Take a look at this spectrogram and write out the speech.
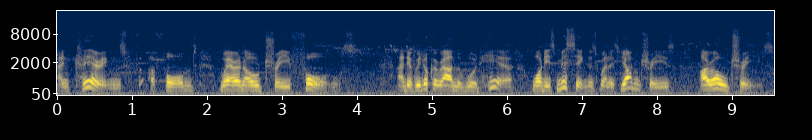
And clearings are formed where an old tree falls. And if we look around the wood here, what is missing as well as young trees are old trees.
